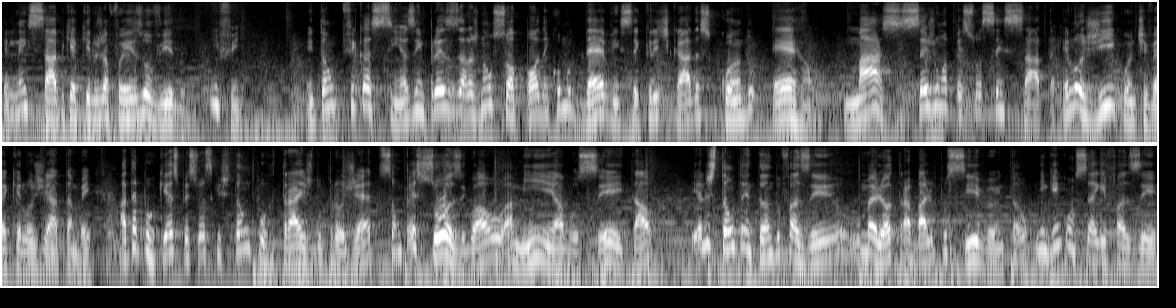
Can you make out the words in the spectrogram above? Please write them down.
ele nem sabe que aquilo já foi resolvido. Enfim. Então fica assim, as empresas elas não só podem como devem ser criticadas quando erram. Mas seja uma pessoa sensata, elogie quando tiver que elogiar também. Até porque as pessoas que estão por trás do projeto são pessoas igual a mim, a você e tal e eles estão tentando fazer o melhor trabalho possível. Então ninguém consegue fazer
